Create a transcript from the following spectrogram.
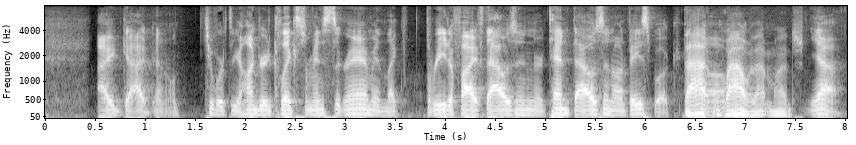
I got I don't know two or three hundred clicks from Instagram, and like three to five thousand or ten thousand on Facebook. That Um, wow, that much. yeah.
